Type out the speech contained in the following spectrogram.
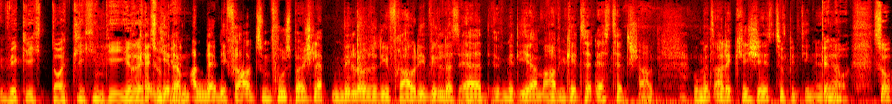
wirklich deutlich in die Irre Kennt zu jeder gehen. Mann, der die Frau zum Fußball schleppen will oder die Frau, die will, dass er mit ihr am Abend GZSZ schaut, um jetzt alle Klischees zu bedienen. Genau. Ja. So,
